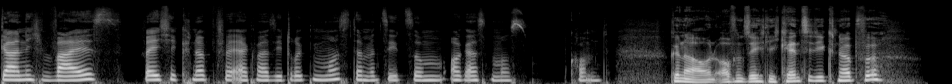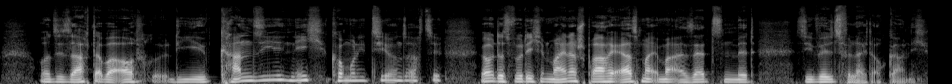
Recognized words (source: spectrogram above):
gar nicht weiß, welche Knöpfe er quasi drücken muss, damit sie zum Orgasmus kommt. Genau, und offensichtlich kennt sie die Knöpfe und sie sagt aber auch, die kann sie nicht kommunizieren, sagt sie. Ja, und das würde ich in meiner Sprache erstmal immer ersetzen mit, sie will es vielleicht auch gar nicht.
